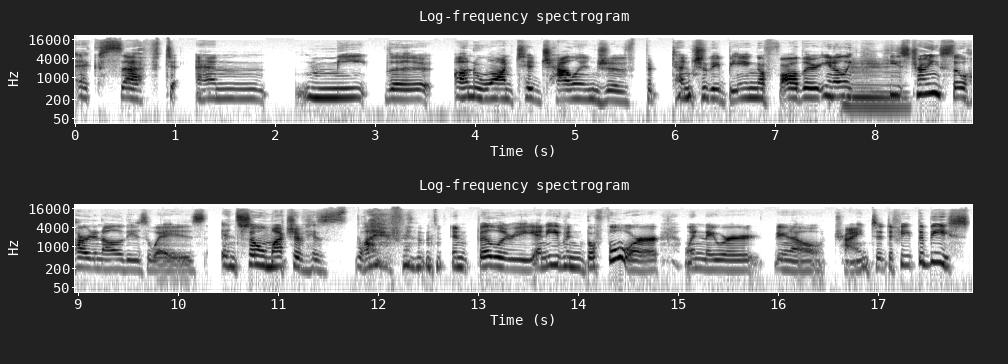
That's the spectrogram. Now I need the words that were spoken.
accept and meet the unwanted challenge of potentially being a father. You know, like mm. he's trying so hard in all of these ways, and so much of his life in, in Fillory, and even before when they were, you know, trying to defeat the beast.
